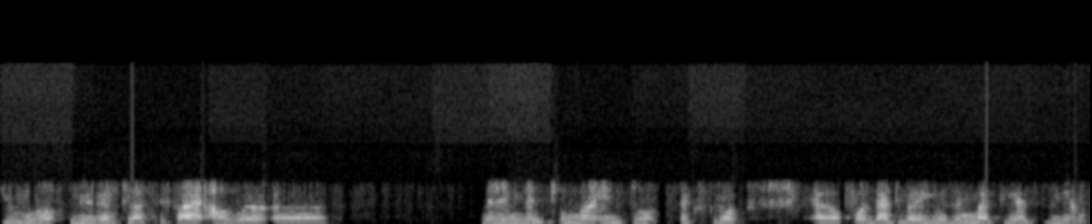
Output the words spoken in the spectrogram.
tumor. We will classify our uh, malignant tumor into six groups. Uh, for that, we are using multi-SVM.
